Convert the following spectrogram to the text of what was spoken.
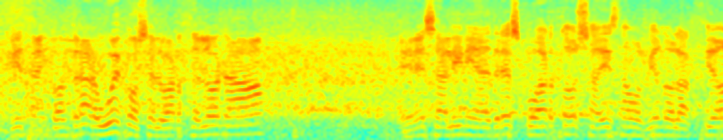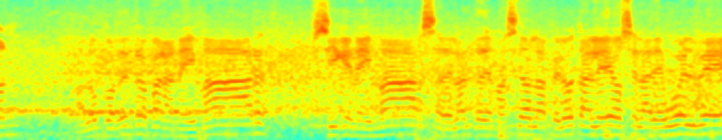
Empieza a encontrar huecos el Barcelona en esa línea de tres cuartos. Ahí estamos viendo la acción. Balón por dentro para Neymar. Sigue Neymar. Se adelanta demasiado la pelota. Leo se la devuelve.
